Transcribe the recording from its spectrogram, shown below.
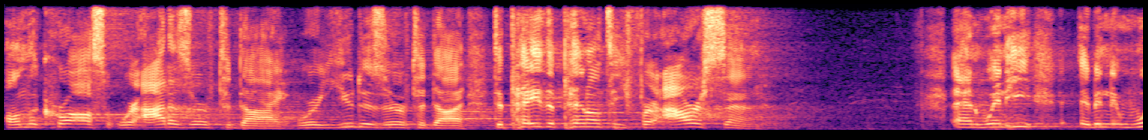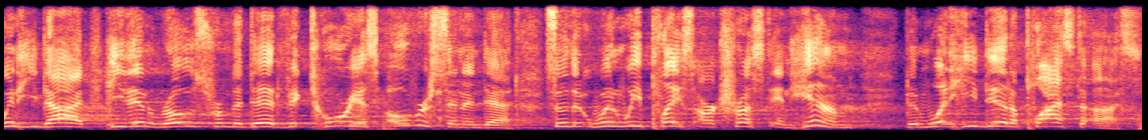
on the cross where I deserve to die, where you deserve to die, to pay the penalty for our sin. And when he, when he died, he then rose from the dead, victorious over sin and death. So that when we place our trust in him, then what he did applies to us.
